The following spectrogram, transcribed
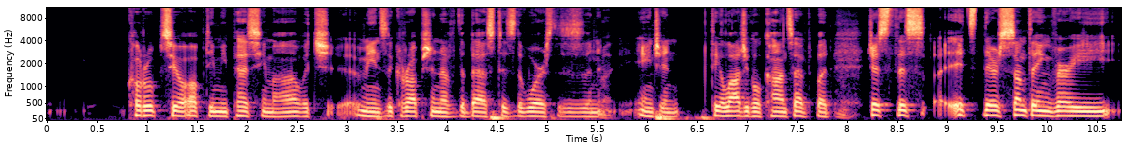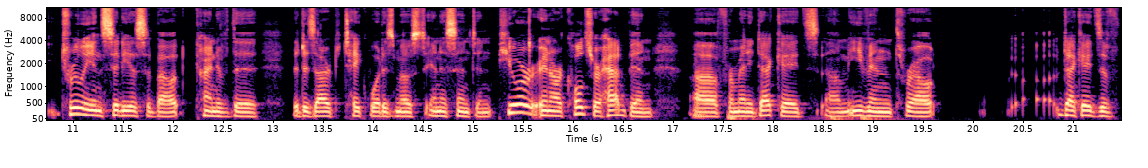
corruptio optimi pessima, which means the corruption of the best is the worst. This is an right. ancient theological concept, but mm. just this, it's there's something very truly insidious about kind of the the desire to take what is most innocent and pure in our culture had been uh, for many decades, um, even throughout decades of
